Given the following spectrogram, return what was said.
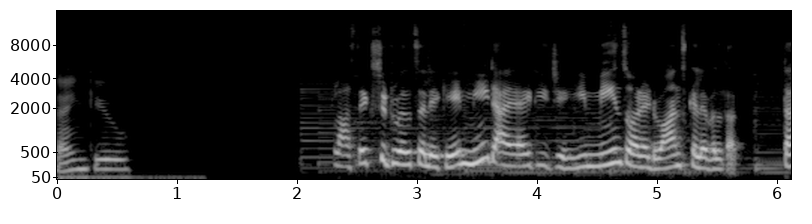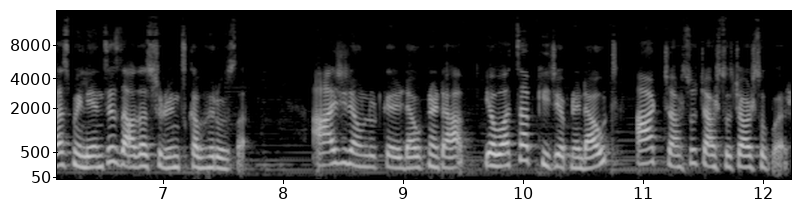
thank you class six से ट्वेल्थ से लेके NEET I I T JEE mains और एडवांस के लेवल तक. दस मिलियन से ज़्यादा स्टूडेंट्स का भरोसा. आज ही डाउनलोड करें डाउट नेट आप या व्हाट्सअप कीजिए अपने डाउट्स आठ चार सौ चार सौ चार सौ पर.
